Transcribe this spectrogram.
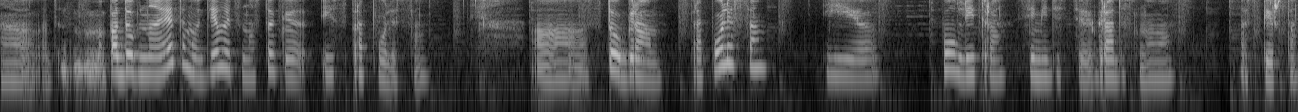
а, подобно этому делается настойка из прополиса. 100 а, грамм прополиса и пол-литра 70-градусного спирта.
